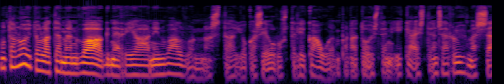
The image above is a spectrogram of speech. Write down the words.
Mutta loitolla tämän Wagneriaanin valvonnasta, joka seurusteli kauempana toisten ikäistensä ryhmässä,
